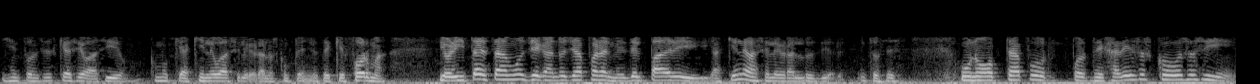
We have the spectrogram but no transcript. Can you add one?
y entonces qué hace vacío, como que a quién le va a celebrar los cumpleaños, de qué forma. Y ahorita estamos llegando ya para el mes del padre y a quién le va a celebrar los días. Entonces, uno opta por por dejar esas cosas y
